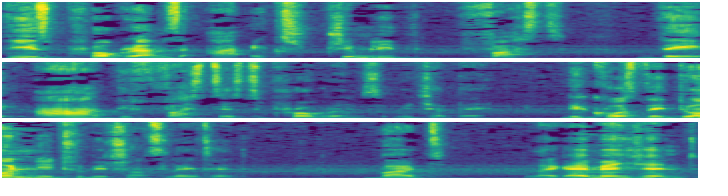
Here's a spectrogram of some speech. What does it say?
These programs are extremely fast. They are the fastest programs which are there because they don't need to be translated. But like I mentioned,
